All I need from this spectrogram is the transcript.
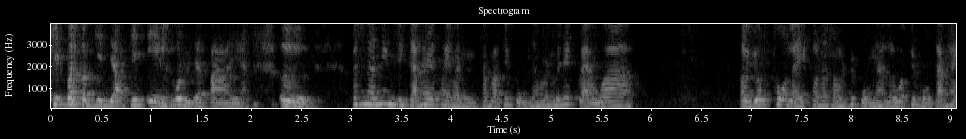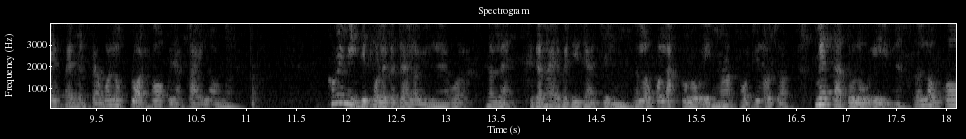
คิดว่าเรากินยาพิษเองแล้วคนอื่นจะตายอะเออ เพราะฉะนั้นจริงๆการให้อภัยมันสำหรับพี่ปุ๋มนะมันไม่ได้แปลว่า เรายกโทษอะไรเขานะสำหรับพี่ปุ๋มนะเราว่าพี่ปุ๋มการให้อภัยมันแปลว่าเราปล่อยเขาออกไปจากใจเราอะเขาไม่มีอิทธิพลอะไรกับใจเราอยู่แล้วอะนั่นแหละคือการให้อภัยที่แท้จริง แล้วเราก็รักตัวเราเองมากพอที่เราจะเมตตาตัวเราเองอะแล้วเราก็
